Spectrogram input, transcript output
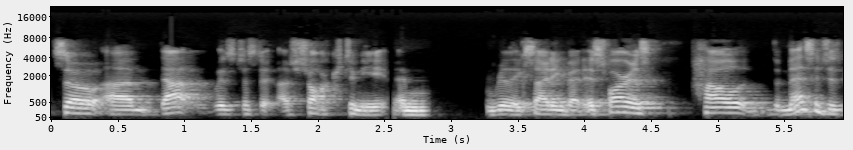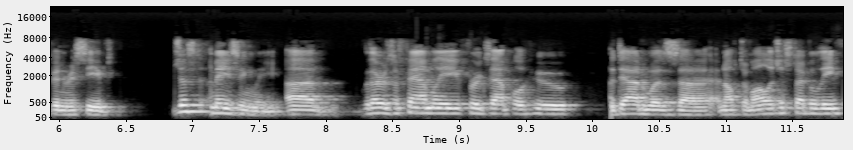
So um, that was just a, a, shock to me and really exciting. But as far as how the message has been received, just amazingly. Uh, there was a family, for example, who the dad was uh, an ophthalmologist, I believe.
